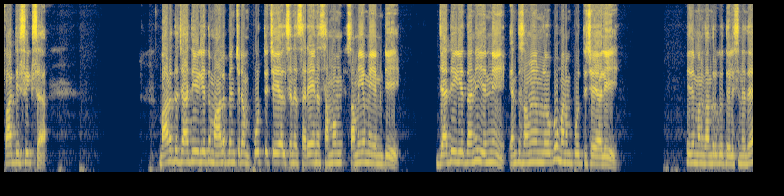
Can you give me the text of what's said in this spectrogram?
Forty six. భారత జాతీయ గీతం ఆలపించడం పూర్తి చేయాల్సిన సరైన సమం సమయం ఏమిటి? జాతీయ గీతాన్ని ఎన్ని ఎంత సమయంలోపు మనం పూర్తి చేయాలి? ఇది మనకు అందరికీ తెలిసినదే.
